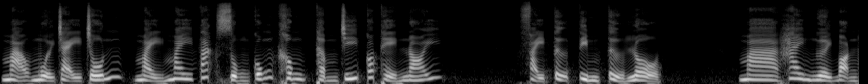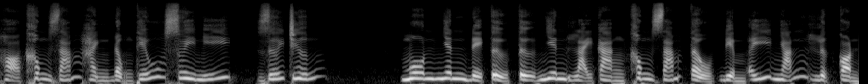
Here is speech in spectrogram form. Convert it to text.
Mạo muội chạy trốn, mảy may tác dụng cũng không, thậm chí có thể nói. Phải tự tìm tử lộ. Mà hai người bọn họ không dám hành động thiếu suy nghĩ, dưới chướng. Môn nhân đệ tử tự nhiên lại càng không dám tẩu, điểm ấy nhãn lực còn.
